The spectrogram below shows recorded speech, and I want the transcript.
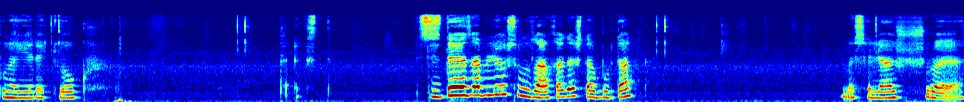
Buna gerek yok. Text. Siz de yazabiliyorsunuz arkadaşlar buradan. Mesela şuraya.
